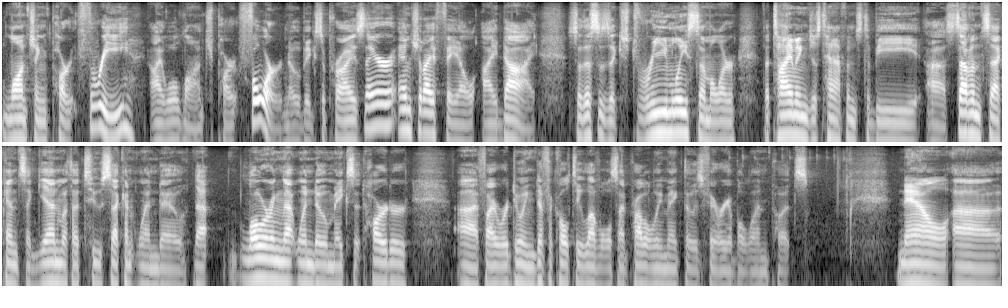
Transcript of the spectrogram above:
launching part three, I will launch part four. No big surprise there. And should I fail, I die. So this is extremely similar. The timing just happens to be uh, seven seconds again with a two-second window. That lowering that window makes it harder. Uh, if I were doing difficulty levels, I'd probably make those variable inputs. Now, uh,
